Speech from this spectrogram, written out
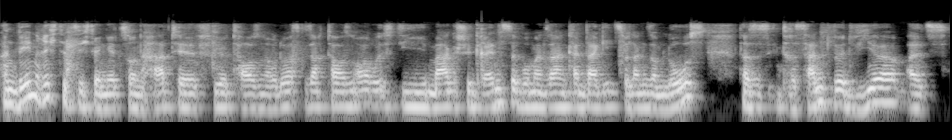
An wen richtet sich denn jetzt so ein Hardtail für 1000 Euro? Du hast gesagt, 1000 Euro ist die magische Grenze, wo man sagen kann, da geht es so langsam los, dass es interessant wird. Wir als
